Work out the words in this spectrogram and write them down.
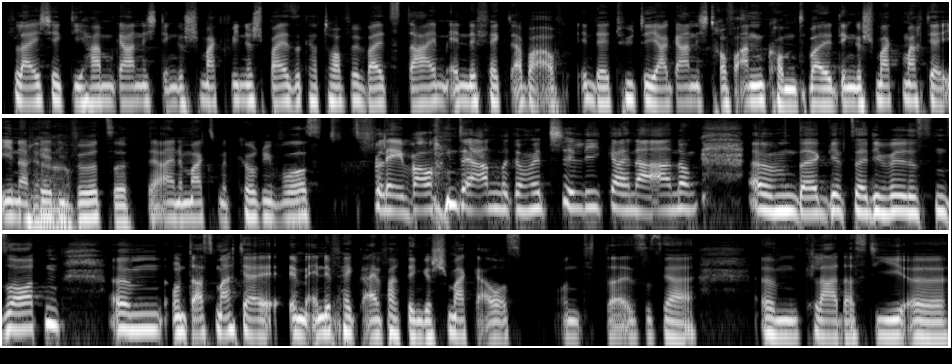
fleischig, die haben gar nicht den Geschmack wie eine Speisekartoffel, weil es da im Endeffekt aber auch in der Tüte ja gar nicht drauf ankommt, weil den Geschmack macht ja eh nachher ja. die Würze. Der eine mag's mit Currywurst Flavor und der andere mit Chili, keine Ahnung. Ähm, da gibt's ja die wildesten Sorten. Ähm, und das macht ja im Endeffekt einfach den Geschmack aus. Und da ist es ja ähm, klar, dass die äh,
